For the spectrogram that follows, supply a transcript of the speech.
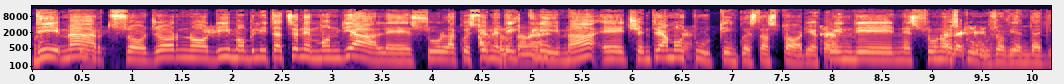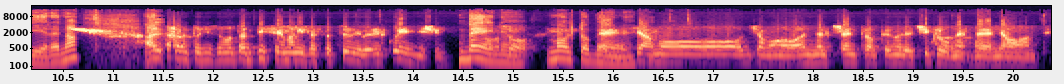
di marzo, giorno di mobilitazione mondiale sulla questione del clima e centriamo certo. tutti in questa storia, certo. quindi nessuno eh escluso, sì. viene da dire. No? Al... Tanto ci sono tantissime manifestazioni per il 15. Bene, so. molto bene. Eh, siamo diciamo, nel centro anche noi del ciclone e eh, andiamo avanti.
